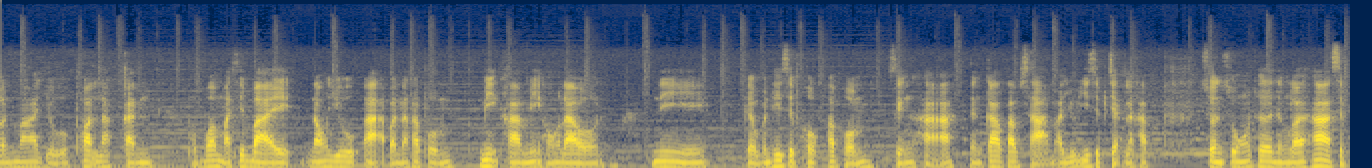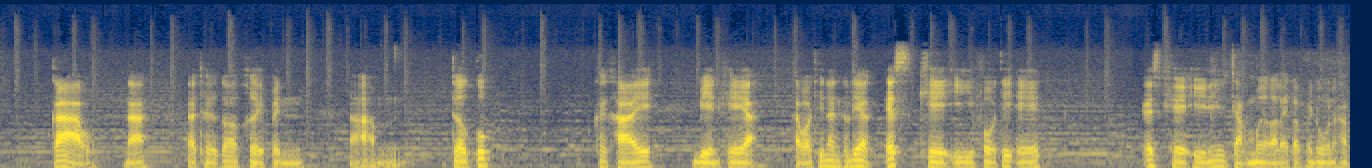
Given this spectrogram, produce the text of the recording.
วนมาอยู่พอดรักกัน ผมว่ามาอธิบายน้องยูอะก่อนนะครับผมมิคามิของเรานี่เกิดวันที่ 16 ครับผม สิงหา 1993 อายุ 27 แล้วครับ ส่วนสูงของเธอ 159 นะ และเธอก็เคยเป็นเกิร์ลกรุ๊ปคล้าย ๆ BNK อะแต่ว่าที่นั่นเขาเรียก SKE48 SKE นี่จากเมืองอะไรก็ไม่รู้นะครับ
